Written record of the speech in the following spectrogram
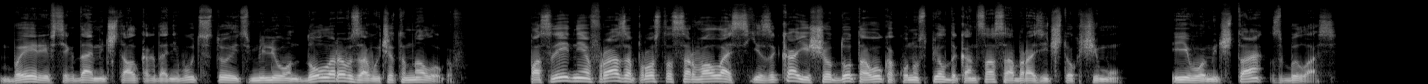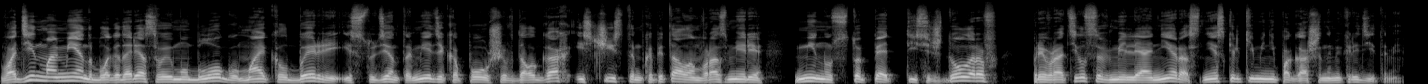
Берри всегда мечтал когда-нибудь стоить миллион долларов за вычетом налогов. Последняя фраза просто сорвалась с языка еще до того, как он успел до конца сообразить, что к чему. И его мечта сбылась. В один момент, благодаря своему блогу, Майкл Берри из студента-медика по уши в долгах и с чистым капиталом в размере минус 105 тысяч долларов превратился в миллионера с несколькими непогашенными кредитами.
